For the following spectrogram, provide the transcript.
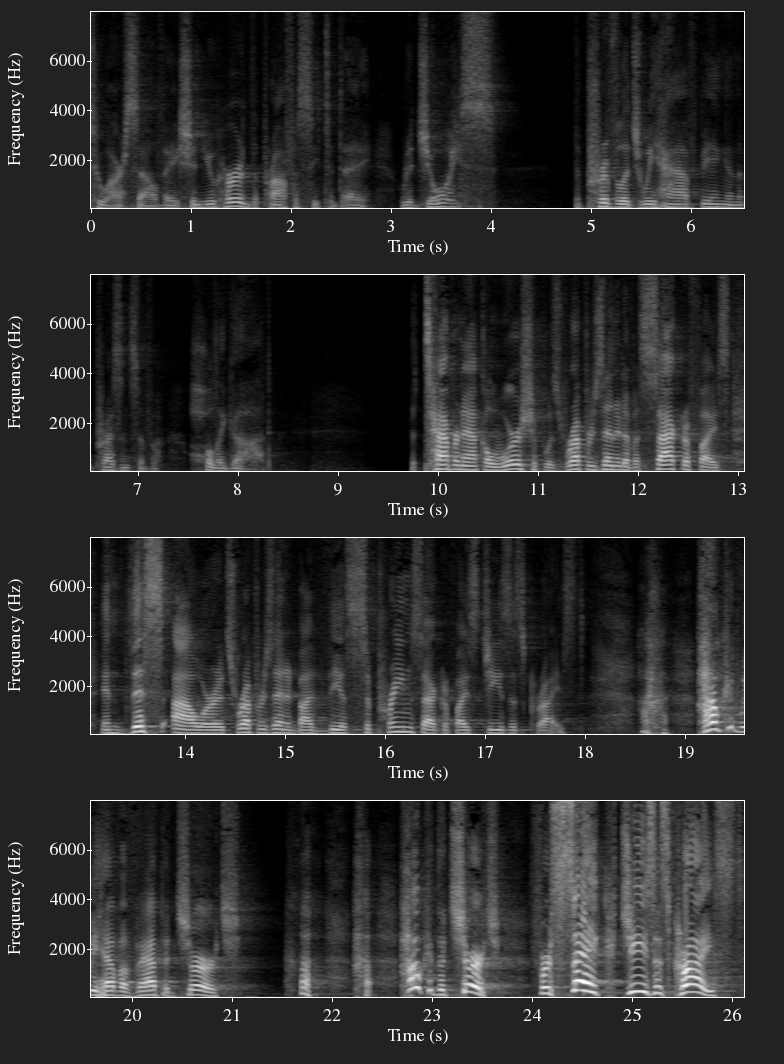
to our salvation. You heard the prophecy today. Rejoice the privilege we have being in the presence of a holy God. The tabernacle worship was representative of a sacrifice. In this hour, it's represented by the supreme sacrifice, Jesus Christ. How could we have a vapid church? How could the church forsake Jesus Christ?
